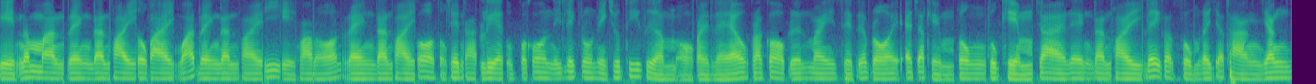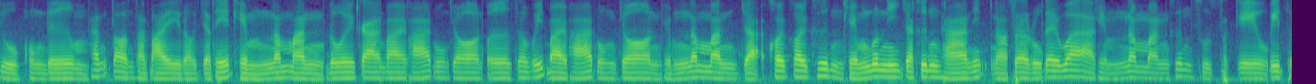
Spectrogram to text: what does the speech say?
เกตน้ำมันแรงดันไฟตกไปวัดแรงดันไฟที่เกตความร้อนแรงดันไฟก็ตกเช่นกันเปลี่ยนอุปกรณ์อิเล็กทรอนิกส์ชุดที่เสื่อมออกไปแล้ว ประกอบเดินไม้เสร็จเรียบร้อยแอดจัดเข็มตรงทุกเข็มจ่ายแรงดันไฟเลขสะสมระยะทางยังอยู่คงเดิม ขั้นตอนถัดไปเราจะเทสเข็มน้ำมัน โดยการบายพาสวงจร เปิดสวิตช์บายพาสวงจร เข็มน้ำมันจะค่อยๆ ขึ้น เข็มรุ่นนี้จะขึ้นช้านิดหน่อยสรุปได้ว่าเข็มน้ำมันขึ้นสุดสเกลปิดส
